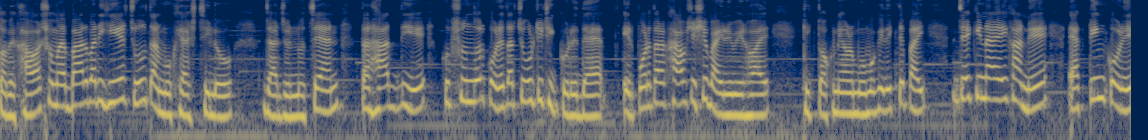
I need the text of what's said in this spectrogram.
তবে খাওয়ার সময় বারবারই হিয়ের চুল তার মুখে আসছিল, যার জন্য চ্যান তার হাত দিয়ে খুব সুন্দর করে তার চুলটি ঠিক করে দেয়। এরপরে তারা খাওয়া শেষে বাইরে বের হয়। ঠিক তখনই আমরা মোমোকে দেখতে পাই যে কিনা এখানে অ্যাক্টিং করে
